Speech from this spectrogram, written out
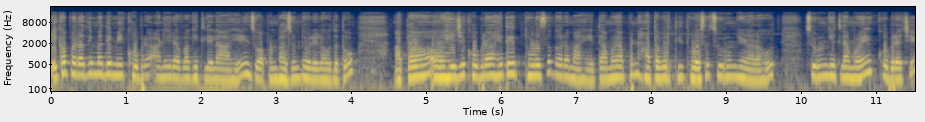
एका परातीमध्ये मी खोबरं आणि रवा घेतलेला आहे जो आपण भाजून ठेवलेला होता तो. आता हे जे खोबरं आहे ते थोडंसं गरम आहे त्यामुळे आपण हातावरती थोडंसं चुरून घेणार आहोत. चुरून घेतल्यामुळे खोबऱ्याचे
